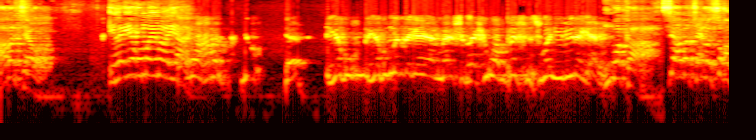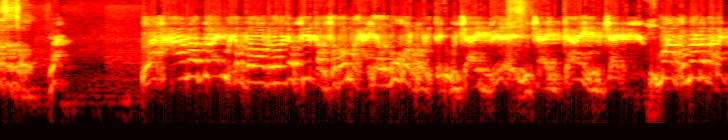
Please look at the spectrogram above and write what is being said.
habar jeclo ila iyagu ma imanayaan? Iyagu ma degayaan meesha laakiin waa business way iibinayaan. Waka si habar jeclo isu qabsato. Lascaanood baa imika baloodha laga sii qabsado magacyo lagu qorqortay mujaahid bile mujaahid kaahin mujaahid maamka maanad arag.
